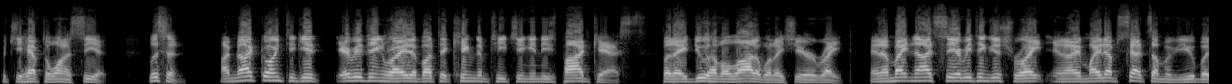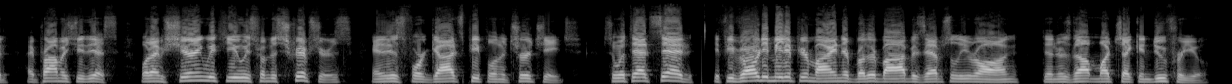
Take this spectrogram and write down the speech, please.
but you have to want to see it. Listen, I'm not going to get everything right about the kingdom teaching in these podcasts, but I do have a lot of what I share right. And I might not say everything just right, and I might upset some of you, but I promise you this what I'm sharing with you is from the scriptures, and it is for God's people in the church age. So, with that said, if you've already made up your mind that Brother Bob is absolutely wrong, then there's not much I can do for you.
